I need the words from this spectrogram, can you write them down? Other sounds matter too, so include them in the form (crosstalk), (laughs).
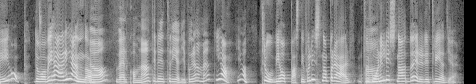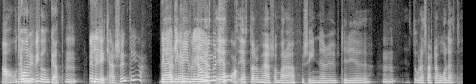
Hej hopp, då var vi här igen då. Ja, Ja, välkomna till det tredje programmet. Ja, tror vi hoppas ni får lyssna på det här. För Ja. får ni lyssna, då är det det tredje. ja och då Tror har det vi. funkat. Mm. Eller det kanske inte är. Det Nej, det kan ju bli ett, ett, ett av de här som bara försvinner ut i det Mm. stora svarta hålet.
